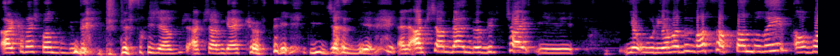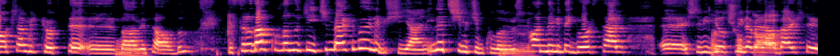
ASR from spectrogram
arkadaş bana bugün bir mesaj yazmış. Akşam gel köfte yiyeceğiz diye. Yani akşam ben böyle bir çay e, ya uğrayamadım WhatsApp'tan dolayı ama bu akşam bir köfte e, hmm. daveti hmm. aldım. E, sıradan kullanıcı için belki böyle bir şey yani. İletişim için kullanıyoruz. Hmm. Pandemide görsel e, işte videosuyla beraber işte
